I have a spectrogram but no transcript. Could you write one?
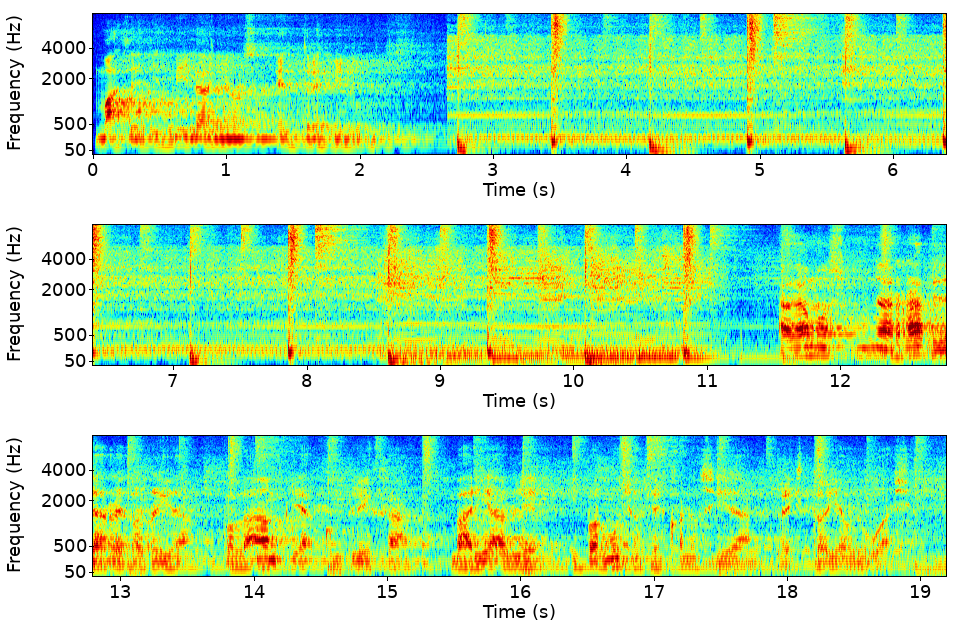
Más de 10.000 años en 3 minutos. Hagamos una rápida recorrida por la amplia, compleja, variable y por muchos desconocida prehistoria uruguaya.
